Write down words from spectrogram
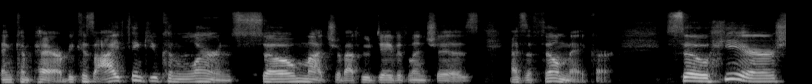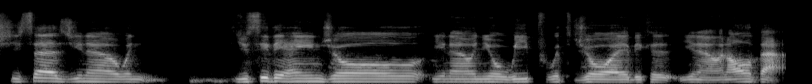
and compare because I think you can learn so much about who David Lynch is as a filmmaker. So here she says, you know, when you see the angel, you know, and you'll weep with joy because, you know, and all of that.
